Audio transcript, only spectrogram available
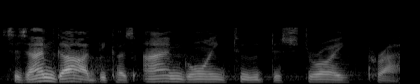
He says, I'm God because I'm going to destroy pride.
